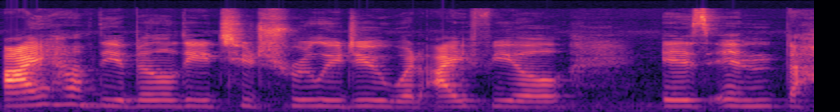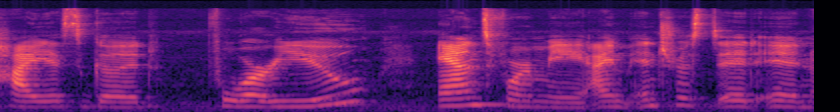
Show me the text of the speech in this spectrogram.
I have the ability to truly do what I feel is in the highest good for you and for me. I'm interested in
